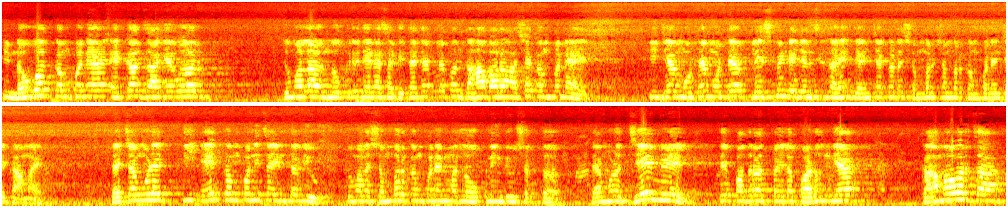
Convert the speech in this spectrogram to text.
की नव्वद कंपन्या एकाच जागेवर तुम्हाला नोकरी देण्यासाठी त्याच्यातल्या पण दहा बारा अशा कंपन्या आहेत की ज्या मोठ्या मोठ्या प्लेसमेंट एजन्सीज आहेत ज्यांच्याकडे शंभर शंभर कंपन्यांचे काम आहेत. त्याच्यामुळे ती एक कंपनीचा इंटरव्ह्यू तुम्हाला शंभर कंपन्यांमधलं ओपनिंग देऊ शकतं. त्यामुळे जे मिळेल ते पदरात पहिलं पाडून घ्या. कामावर जा.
